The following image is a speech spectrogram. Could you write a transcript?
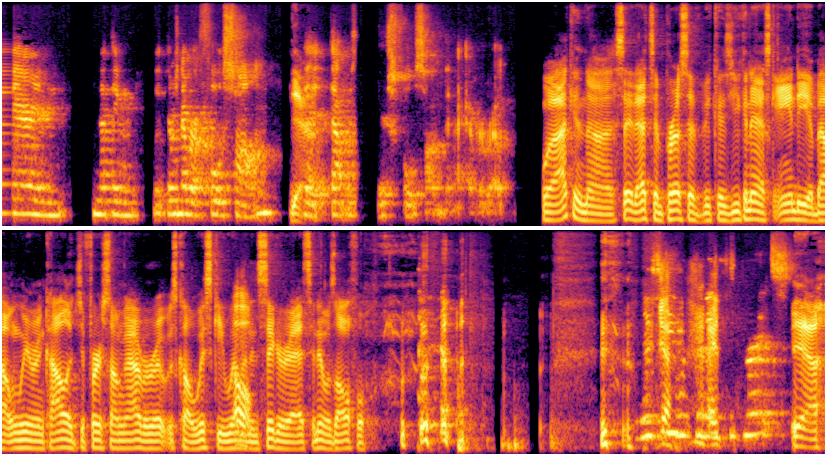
there, and nothing. There was never a full song. Yeah. but that was the first full song that I ever wrote. Well, I can uh, say that's impressive because you can ask Andy about when we were in college. The first song I ever wrote was called "Whiskey, Women, Oh. and Cigarettes," and it was awful. Whiskey Yeah, with the yeah,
